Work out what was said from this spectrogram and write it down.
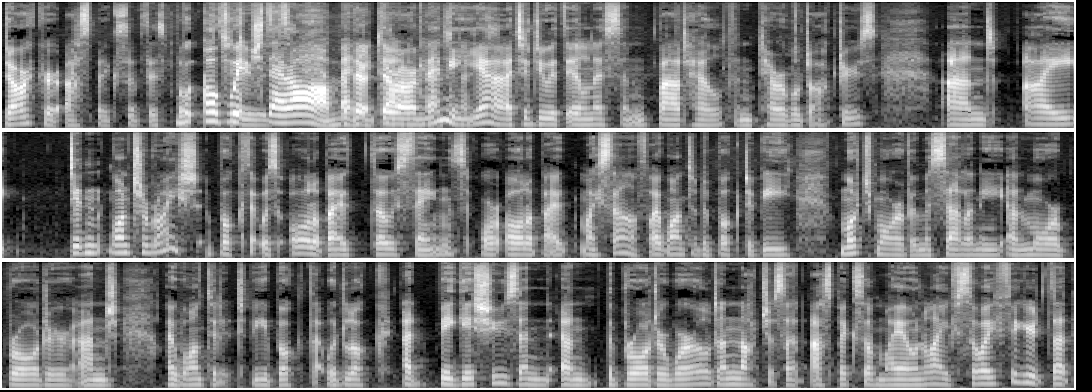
darker aspects of this book. Of which with, there are many. There, there are many, aspects. yeah, to do with illness and bad health and terrible doctors. And I didn't want to write a book that was all about those things or all about myself. I wanted a book to be much more of a miscellany and more broader, and I wanted it to be a book that would look at big issues and, and the broader world and not just at aspects of my own life. So I figured that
